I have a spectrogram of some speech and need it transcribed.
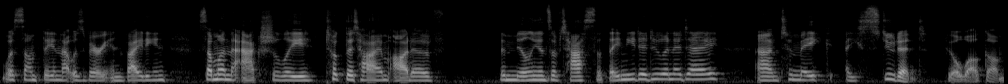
was something that was very inviting. Someone that actually took the time out of the millions of tasks that they need to do in a day um, to make a student feel welcome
